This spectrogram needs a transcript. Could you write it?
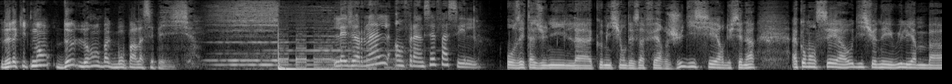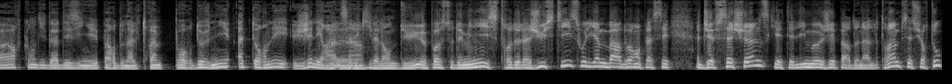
de l'acquittement de Laurent Gbagbo par la CPI. Le journal en français facile. Aux États-Unis, la commission des affaires judiciaires du Sénat a commencé à auditionner William Barr, candidat désigné par Donald Trump pour devenir attorney général. C'est l'équivalent du poste de ministre de la Justice. William Barr doit remplacer Jeff Sessions, qui a été limogé par Donald Trump. C'est surtout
